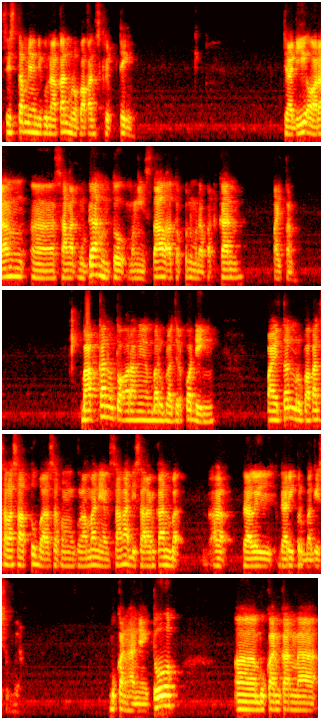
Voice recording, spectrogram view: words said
sistem yang digunakan merupakan scripting. Jadi orang eh, sangat mudah untuk menginstal ataupun mendapatkan Python. Bahkan untuk orang yang baru belajar coding, Python merupakan salah satu bahasa pemrograman yang sangat disarankan eh, dari dari berbagai sumber. Bukan hanya itu, eh, bukan karena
